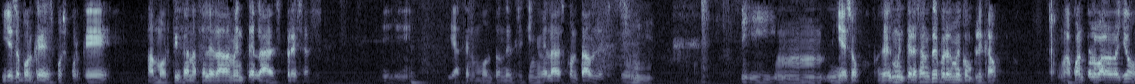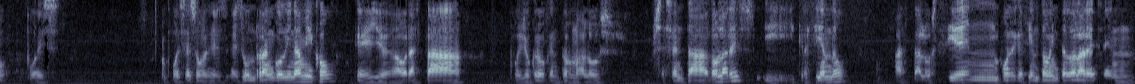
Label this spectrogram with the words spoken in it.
¿Y eso por qué es? Pues porque amortizan aceleradamente las presas y, hacen un montón de triquiñuelas contables. Y, mm, y, eso, pues es muy interesante, pero es muy complicado. ¿A cuánto lo valoro yo? pues, pues eso, es, un rango dinámico que ahora está, pues yo creo que en torno a los 60 dólares y, creciendo hasta los 100, puede que 120 dólares en,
